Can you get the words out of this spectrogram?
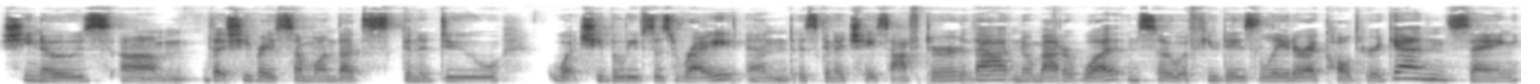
she knows um, that she raised someone that's going to do what she believes is right and is going to chase after that no matter what. And so a few days later, I called her again saying,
